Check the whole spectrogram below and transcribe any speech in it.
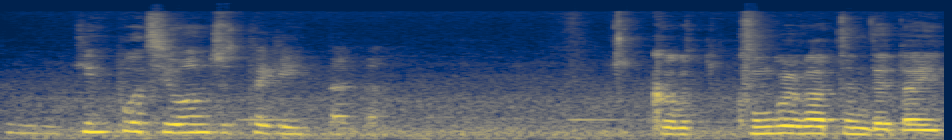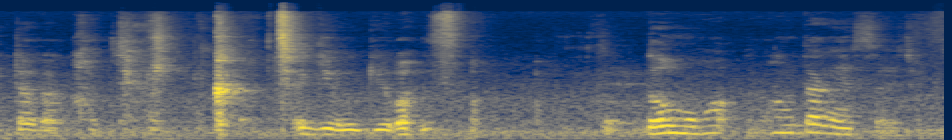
그 김포 지원주택에 있다가 그 궁궐 같은 데다 있다가 갑자기 갑자기 여기 와서. 너무 황, 황당했어요 정말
